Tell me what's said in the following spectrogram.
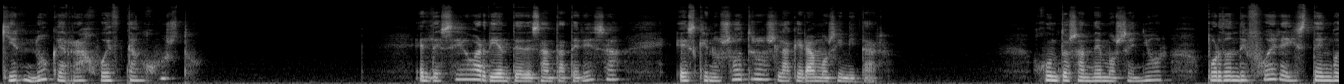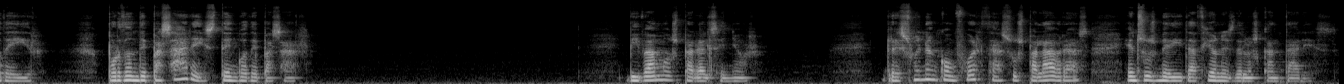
¿quién no querrá juez tan justo? El deseo ardiente de Santa Teresa es que nosotros la queramos imitar. Juntos andemos, Señor, por donde fuereis tengo de ir, por donde pasareis tengo de pasar. Vivamos para el Señor resuenan con fuerza sus palabras en sus meditaciones de los cantares.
